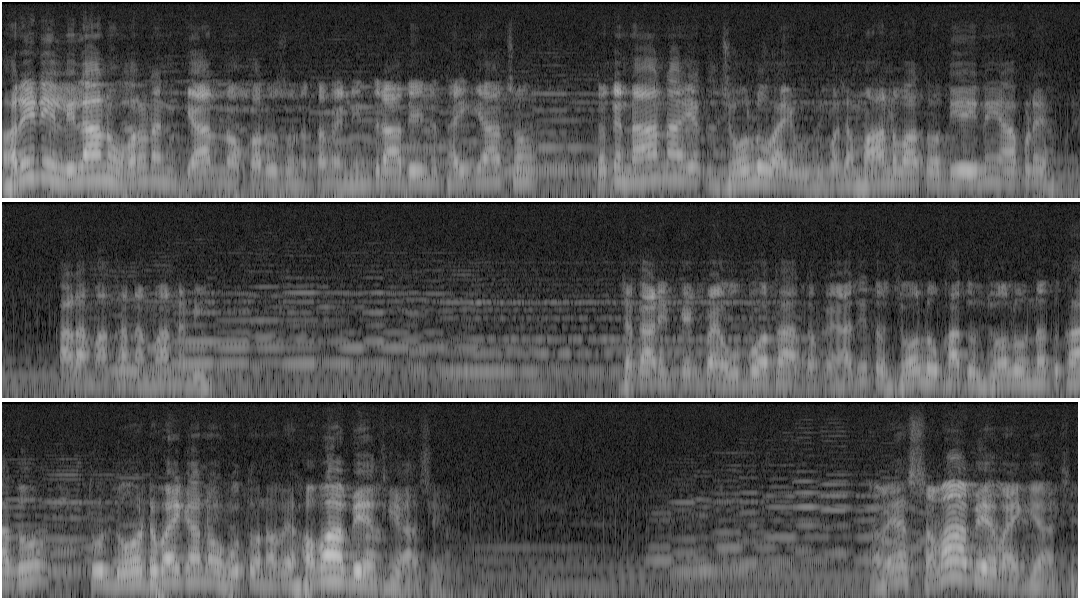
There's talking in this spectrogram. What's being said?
હરિની લીલાનું વર્ણન ક્યારનો કરું છું ને તમે નિંદ્રાધીન થઈ ગયા છો? તો કે ના ના એક ઝોલું આવ્યું હતું, પાછા માનવા તો દે નહીં આપણે. કાળા માથાના માનવી. જગાડી કે ભાઈ ઊભો થા, તો કે, હજી તો ઝોલું ખાધું, ઝોલું નથી ખાધું. તું દોઢ વાગ્યાનો હું ને હવે હવા બે થયા છે. હવે સવા બે વાગ્યા છે.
